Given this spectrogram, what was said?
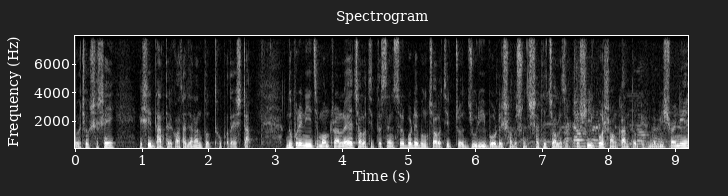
বৈঠক শেষে এই সিদ্ধান্তের কথা জানান তথ্য উপদেষ্টা। দুপুরে নিজ মন্ত্রণালয়ে চলচ্চিত্র সেন্সর বোর্ড এবং চলচ্চিত্র জুরি বোর্ডের সদস্যদের সাথে চলচ্চিত্র শিল্প সংক্রান্ত বিভিন্ন বিষয় নিয়ে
